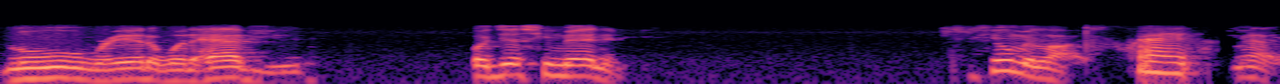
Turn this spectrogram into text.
blue, red, or what have you, but just humanity. Human life right. matters.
